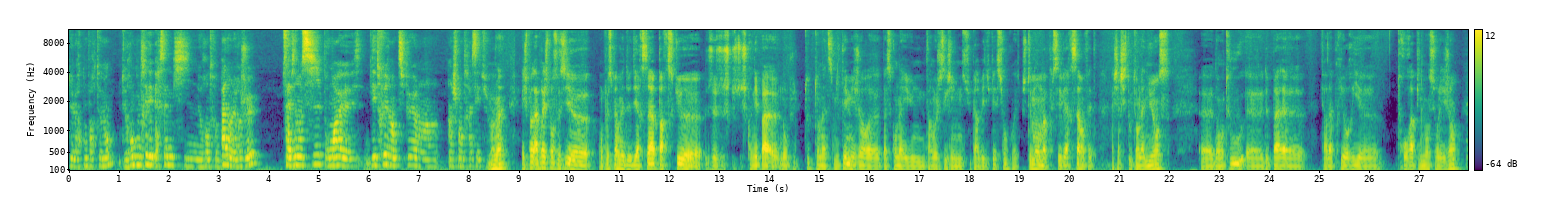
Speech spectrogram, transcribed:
de leur comportement, de rencontrer des personnes qui ne rentrent pas dans leur jeu, ça vient aussi, pour moi, euh, détruire un petit peu un, chemin tracé, tu vois. Et je pense, après, je pense aussi, euh, on peut se permettre de dire ça parce que euh, je, je, je- connais pas euh, non plus toute ton intimité, mais genre parce qu'on a eu une. Enfin, moi je sais que j'ai une superbe éducation, quoi. Justement, on m'a poussé vers ça, en fait, à chercher tout le temps la nuance dans tout, de pas faire d'a priori trop rapidement sur les gens Mm.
